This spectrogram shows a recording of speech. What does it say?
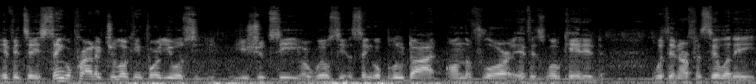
if it's a single product you're looking for, you will see you should see or will see a single blue dot on the floor if it's located within our facility.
